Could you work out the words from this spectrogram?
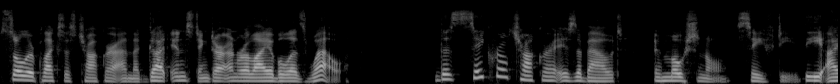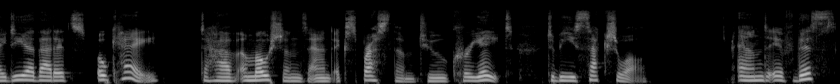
solar plexus chakra and the gut instinct are unreliable as well. The sacral chakra is about emotional safety, the idea that it's okay to have emotions and express them, to create, to be sexual. And if this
